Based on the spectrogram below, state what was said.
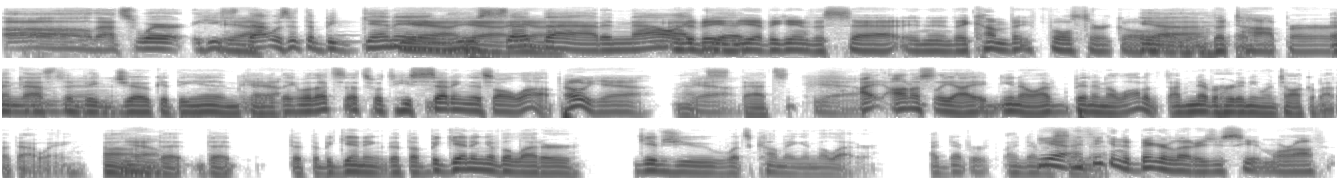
oh, that's where he Yeah. that was at the beginning. Yeah, yeah, said that, and now I big, get. yeah, beginning of the set, and then they come full circle. Yeah. the, the topper, and that's the in. big joke at the end kind of thing. Well, that's that's what he's setting this all up. Oh yeah, That's yeah, that's yeah. I honestly, I you know, I've been in a lot of. I've never heard anyone talk about it that way. Um, Yeah. That that that the beginning that the beginning of the letter gives you what's coming in the letter. I'd never, I'd never. yeah, I think that. in the bigger letters you see it more often.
